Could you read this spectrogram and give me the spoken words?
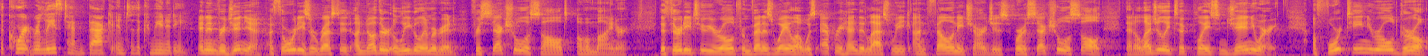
the court released him back into the community. And in Virginia, authorities arrested another illegal immigrant for sexual assault of a minor. The 32 year old from Venezuela was apprehended last week on felony charges for a sexual assault that allegedly took place in January. A 14 year old girl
